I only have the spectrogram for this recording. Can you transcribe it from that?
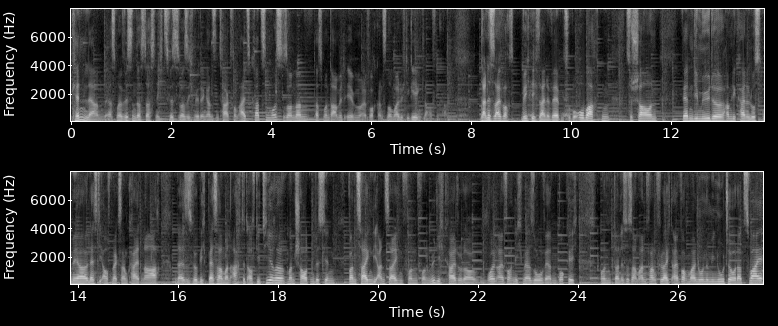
kennenlernen. Erstmal wissen, dass das nichts ist, was ich mir den ganzen Tag vom Hals kratzen muss, sondern dass man damit eben einfach ganz normal durch die Gegend laufen kann. Dann ist es einfach wichtig, seine Welpen zu beobachten, zu schauen, werden die müde, haben die keine Lust mehr, lässt die Aufmerksamkeit nach. Und da ist es wirklich besser, man achtet auf die Tiere, man schaut ein bisschen, wann zeigen die Anzeichen von, von Müdigkeit oder wollen einfach nicht mehr so, werden bockig. Und dann ist es am Anfang vielleicht einfach mal nur eine Minute oder zwei.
